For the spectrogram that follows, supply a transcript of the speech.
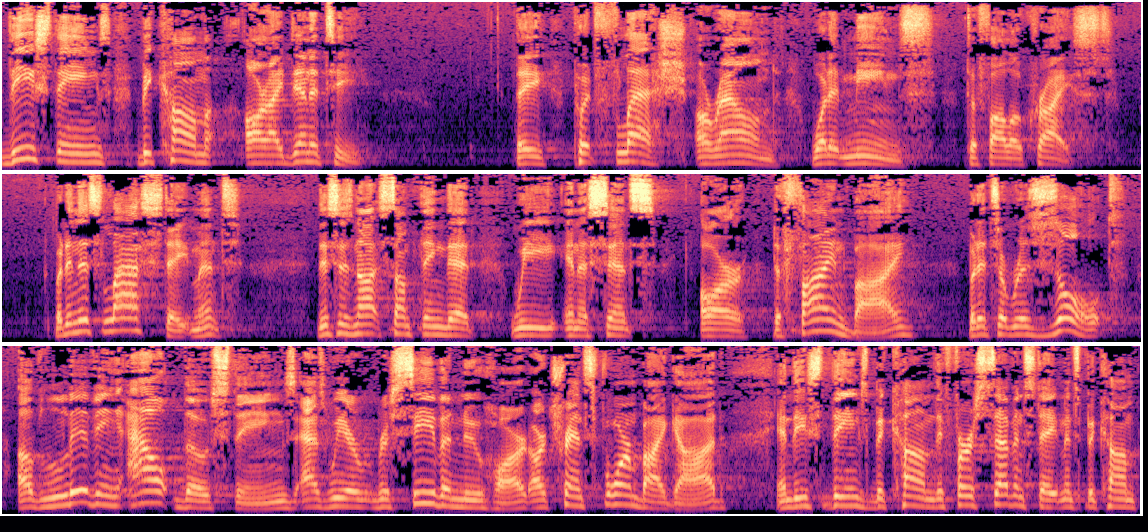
these things become our identity. They put flesh around what it means to follow Christ. But in this last statement, this is not something that we, in a sense, are defined by, but it's a result of living out those things as we are, receive a new heart, are transformed by God, and these things become, the first seven statements become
